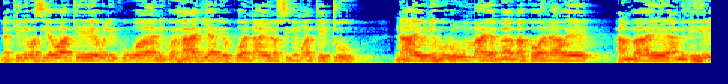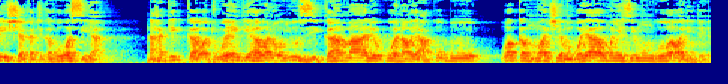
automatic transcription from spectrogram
Lakini wasia wake ulikuwa ni kwa haja aliyokuwa nayo nafsini mwake tu. Nayo ni huruma ya baba kwa wanawe ambaye amedhihirisha katika huwasia. Na hakika watu wengi hawana ujuzi kama aliyokuwa nao Yakubu wakamwachia mambo yao Mwenyezi Mungu awalinde.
